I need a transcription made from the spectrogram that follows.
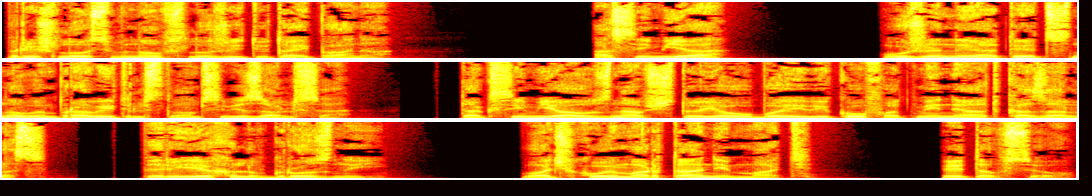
Пришлось вновь служить у Тайпана. А семья? У жены отец с новым правительством связался. Так семья, узнав, что я у боевиков, от меня отказалась. Переехал в Грозный. В очхой Мартане, мать. Это все.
